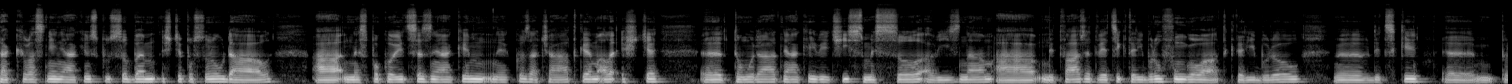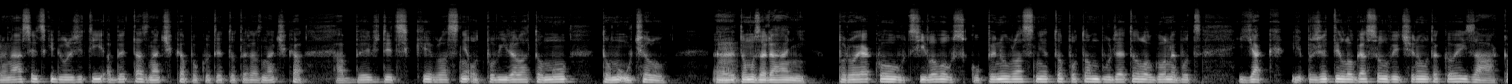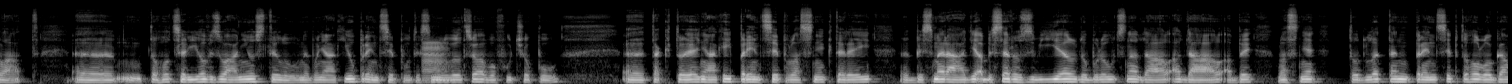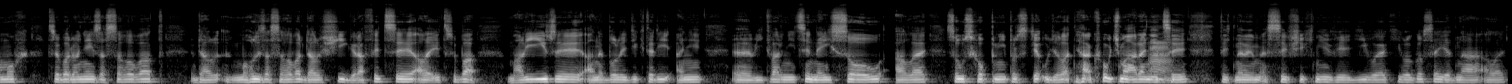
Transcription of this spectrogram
tak vlastně nějakým způsobem ještě posunou dál a nespokojit se s nějakým jako začátkem, ale ještě e, tomu dát nějaký větší smysl a význam a vytvářet věci, které budou fungovat, které budou e, vždycky, e, pro nás je vždycky důležitý, aby ta značka, pokud je to teda značka, aby vždycky vlastně odpovídala tomu, tomu účelu, hmm. tomu zadání pro jakou cílovou skupinu vlastně to potom bude to logo, nebo jak, protože ty loga jsou většinou takový základ eh, toho celého vizuálního stylu nebo nějakého principu. Ty jsi hmm. mluvil třeba o Foodshopu, eh, tak to je nějaký princip vlastně, který bychom rádi, aby se rozvíjel do budoucna dál a dál, aby vlastně tohle ten princip toho loga mohl třeba do něj zasahovat, dal, mohli zasahovat další grafici, ale i třeba malíři, anebo lidi, kteří ani e, výtvarníci nejsou, ale jsou schopní prostě udělat nějakou čmáranici. Hmm. Teď nevím, jestli všichni vědí, o jaký logo se jedná, ale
